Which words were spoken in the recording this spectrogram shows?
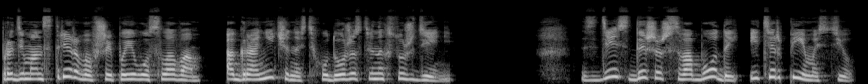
продемонстрировавшей, по его словам, ограниченность художественных суждений. «Здесь дышишь свободой и терпимостью»,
